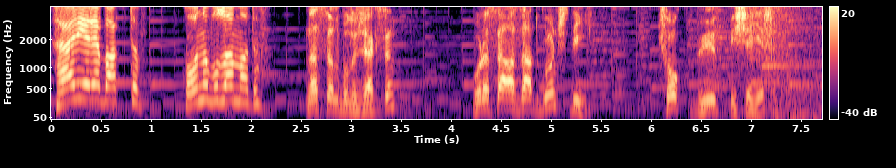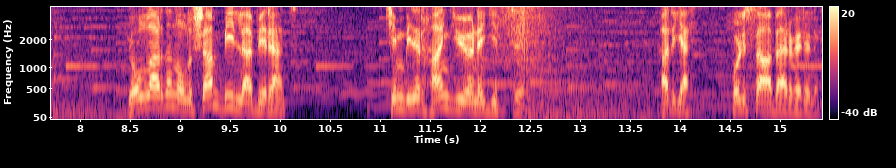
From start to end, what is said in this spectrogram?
Her yere baktım. Onu bulamadım. Nasıl bulacaksın? Burası Azad Gunç değil. Çok büyük bir şehir. Yollardan oluşan bir labirent. Kim bilir hangi yöne gitti. Hadi gel, polise haber verelim.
